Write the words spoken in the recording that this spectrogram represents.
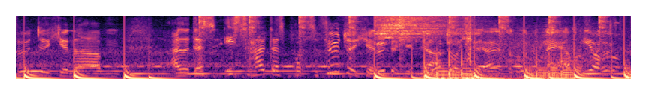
Fötchen haben. Also das ist halt das Proz Fötchen. Fötchen, ja. Fötchen, ja, ist so gut. Nee, aber Wie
